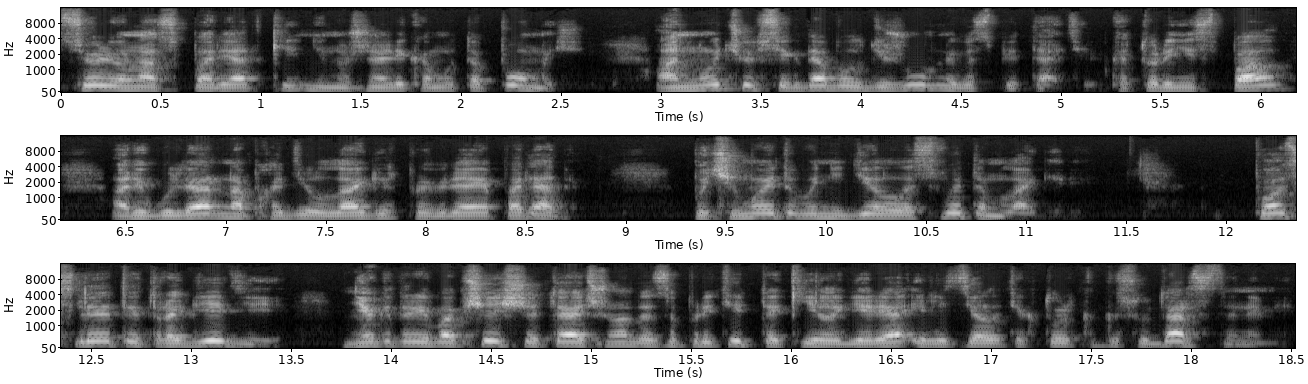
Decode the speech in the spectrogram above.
все ли у нас в порядке, не нужна ли кому-то помощь. А ночью всегда был дежурный воспитатель, который не спал, а регулярно обходил лагерь, проверяя порядок. Почему этого не делалось в этом лагере? После этой трагедии некоторые вообще считают, что надо запретить такие лагеря или сделать их только государственными,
